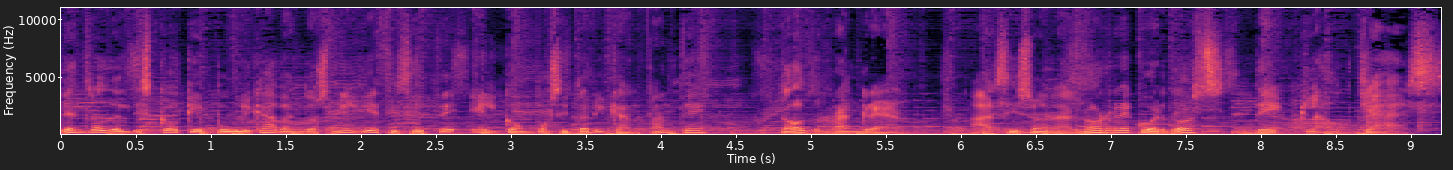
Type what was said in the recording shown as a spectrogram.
dentro del disco que publicaba en 2017 el compositor y cantante Todd Rangren. Así suenan los recuerdos de Cloud Jazz.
